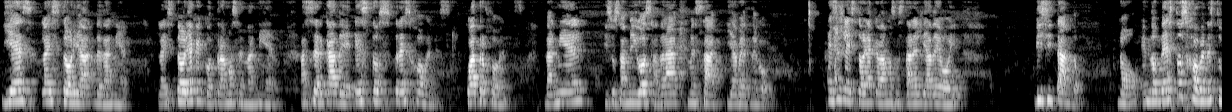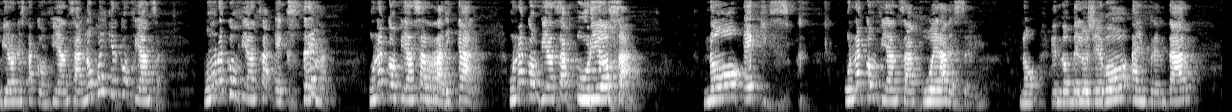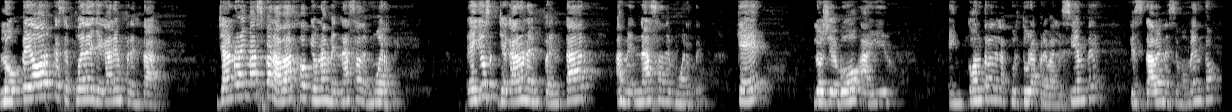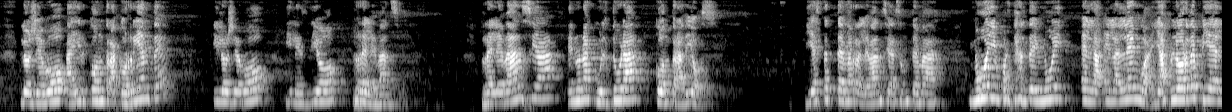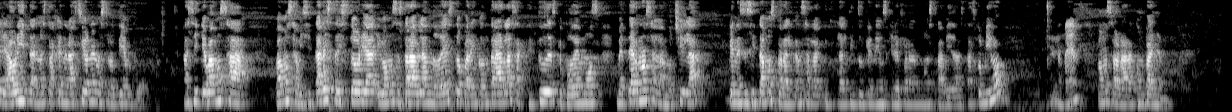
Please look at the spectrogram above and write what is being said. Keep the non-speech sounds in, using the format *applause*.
Y es la historia de Daniel, la historia que encontramos en Daniel acerca de estos tres jóvenes, cuatro jóvenes, Daniel y sus amigos Sadrach, Mesach y Abednego. Esa es la historia que vamos a estar el día de hoy visitando. ¿No? En donde estos jóvenes tuvieron esta confianza, no cualquier confianza, una confianza extrema, una confianza radical, una confianza furiosa, no X, una confianza fuera de serie, ¿no? En donde los llevó a enfrentar lo peor que se puede llegar a enfrentar. Ya no hay más para abajo que una amenaza de muerte. Ellos llegaron a enfrentar amenaza de muerte que los llevó a ir en contra de la cultura prevaleciente que estaba en ese momento, los llevó a ir contra corriente y los llevó y les dio relevancia. Relevancia en una cultura contra Dios. Y este tema relevancia es un tema muy importante y muy en la, en la lengua y a flor de piel de ahorita, en nuestra generación, en nuestro tiempo. Así que vamos a, vamos a visitar esta historia y vamos a estar hablando de esto para encontrar las actitudes que podemos meternos en la mochila que necesitamos para alcanzar la, la altitud que Dios quiere para nuestra vida. ¿Estás conmigo? Amén. Vamos a orar, acompáñame.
